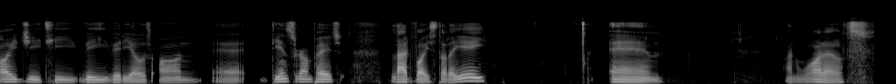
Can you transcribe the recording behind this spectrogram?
IGTV videos on uh, the Instagram page, ladvice.ie. Um, and what else?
